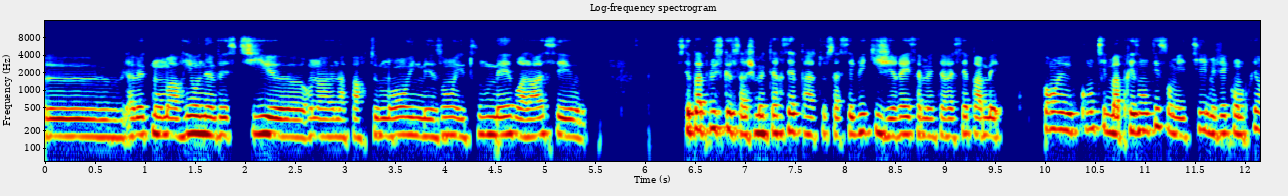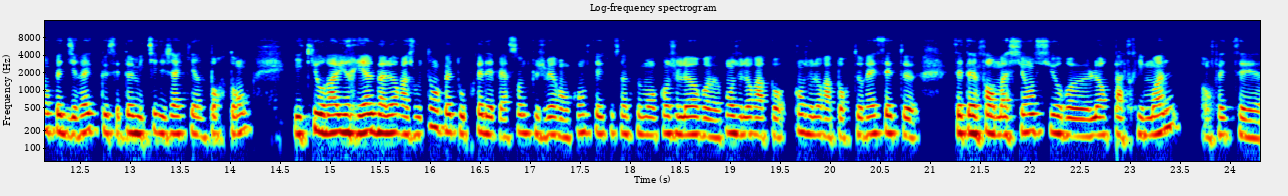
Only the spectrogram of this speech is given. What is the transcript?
Euh, avec mon mari, on investit, euh, on a un appartement, une maison et tout, mais voilà, c'est euh, c'était pas plus que ça. Je m'intéressais pas à tout ça. C'est lui qui gérait, ça m'intéressait pas. Mais quand, il m'a présenté son métier, mais j'ai compris en fait direct que c'est un métier déjà qui est important et qui aura une réelle valeur ajoutée en fait auprès des personnes que je vais rencontrer tout simplement quand je leur euh, quand je leur apporte quand je leur apporterai cette euh, cette information sur euh, leur patrimoine. En fait, c'est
